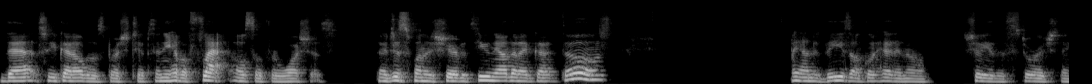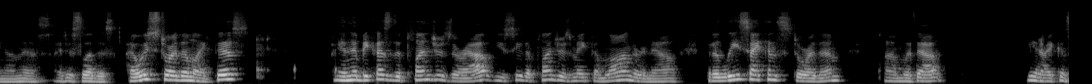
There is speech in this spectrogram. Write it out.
that so you've got all those brush tips, and you have a flat also for washes. I just wanted to share with you now that I've got those. And these, I'll go ahead and I'll show you the storage thing on this. I just love this. I always store them like this. And then because the plungers are out, you see the plungers make them longer now, but at least I can store them um, without you know, I can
